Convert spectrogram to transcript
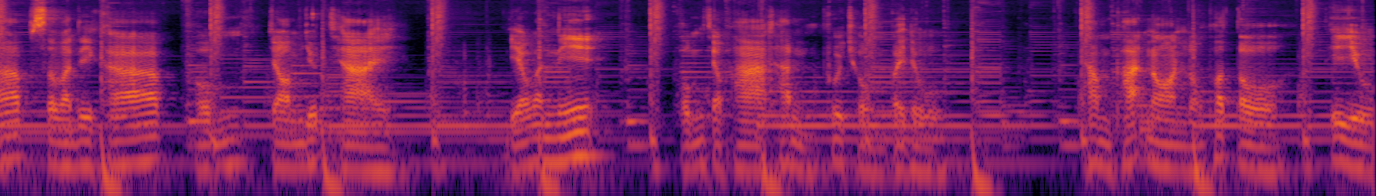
ครับ สวัสดีครับ ผมจอมยุทธชาย เดี๋ยววันนี้ผมจะพาท่านผู้ชมไปดูถ้ำพระนอนหลวงพ่อโตที่อยู่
